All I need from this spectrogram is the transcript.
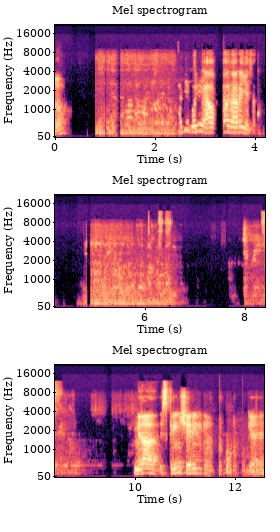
हेलो। हाँ जी बोलिए आवाज़ आ रही है सर। मेरा स्क्रीन शेयरिंग हो गया है।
